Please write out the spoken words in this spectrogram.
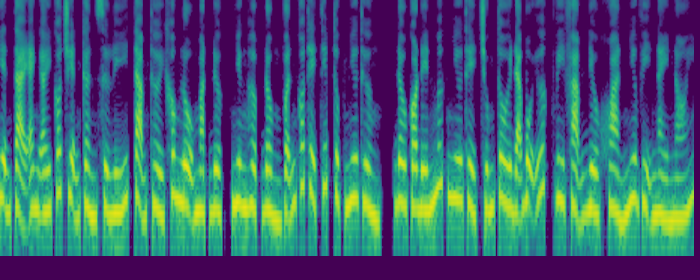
Hiện tại anh ấy có chuyện cần xử lý tạm thời không lộ mặt được nhưng hợp đồng vẫn có thể tiếp tục như thường, đâu có đến mức như thể chúng tôi đã bội ước vi phạm điều khoản như vị này nói.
